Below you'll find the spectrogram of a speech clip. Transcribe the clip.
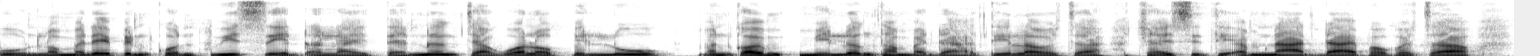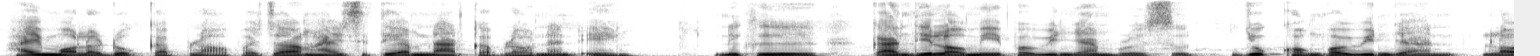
บูรณ์ เราไม่ได้เป็นคนวิเศษอะไร แต่เนื่องจากว่าเราเป็นลูก มันก็มีเรื่องธรรมดาที่เราจะใช้สิทธิอำนาจได้ เพราะพระเจ้าให้มรดกกับเรา พระเจ้าให้สิทธิอำนาจกับเรานั่นเองนี่คือการที่เรามีพระวิญญาณบริสุทธิ์ ยุคของพระวิญญาณ เรา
